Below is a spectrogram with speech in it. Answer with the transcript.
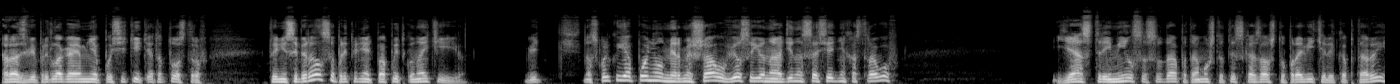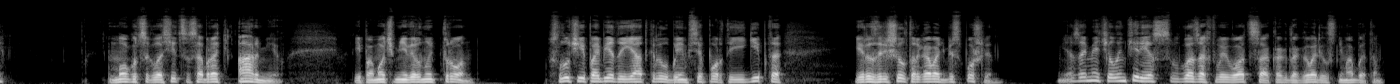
Разве, предлагая мне посетить этот остров, ты не собирался предпринять попытку найти ее? Ведь, насколько я понял, Мермеша увез ее на один из соседних островов. Я стремился сюда, потому что ты сказал, что правители Каптары могут согласиться собрать армию и помочь мне вернуть трон. В случае победы я открыл бы им все порты Египта, и разрешил торговать без пошлин. Я заметил интерес в глазах твоего отца, когда говорил с ним об этом.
